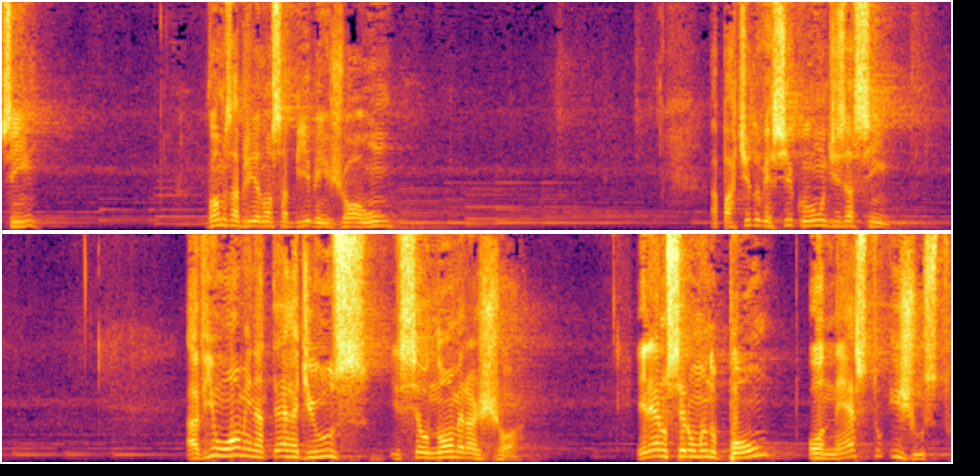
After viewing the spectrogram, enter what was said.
Sim. Vamos abrir a nossa Bíblia em Jó 1. A partir do versículo 1 diz assim: Havia um homem na terra de Uz, e seu nome era Jó. Ele era um ser humano bom, honesto e justo.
